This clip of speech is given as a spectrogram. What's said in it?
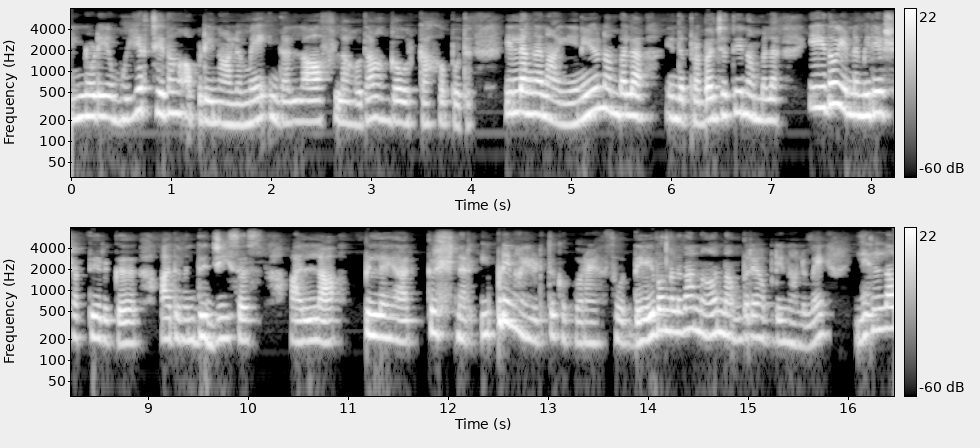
என்னுடைய முயற்சி தான் அப்படின்னாலுமே இந்த லா ஆஃப் லவ் தான் அங்கே ஒர்க் ஆக போகுது. இல்லைங்க நான் என்னையும் நம்பல. இந்த பிரபஞ்சத்தையும் நம்மளை ஏதோ என்ன மீறிய சக்தி இருக்குது அது வந்து ஜீசஸ் அல்லாஹ் பிள்ளையார் கிருஷ்ணர் இப்படி நான் எடுத்துக்க போகிறேன் ஸோ தெய்வங்களை தான் நான் நம்புகிறேன் அப்படின்னாலுமே எல்லா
